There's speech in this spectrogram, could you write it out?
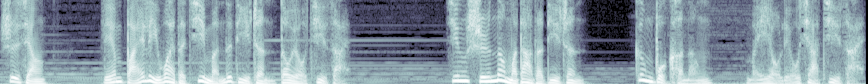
试想，连百里外的蓟门的地震都有记载，京师那么大的地震，更不可能没有留下记载。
